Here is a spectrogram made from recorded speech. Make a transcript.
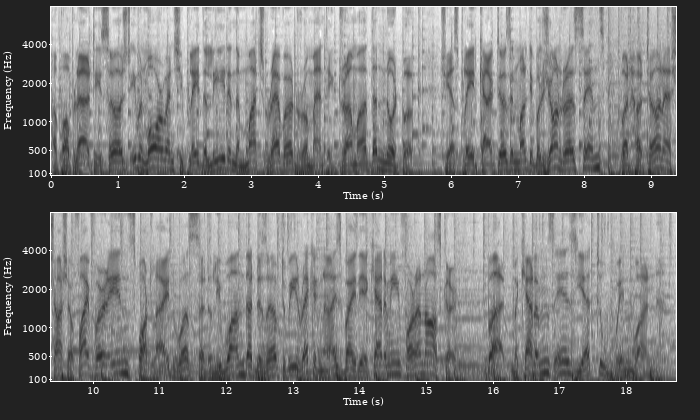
Her popularity surged even more when she played the lead in the much revered romantic drama The Notebook. She has played characters in multiple genres since, but her turn as Sasha Pfeiffer in Spotlight was certainly one that deserved to be recognized by the Academy for an Oscar. But McAdams is yet to win one.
